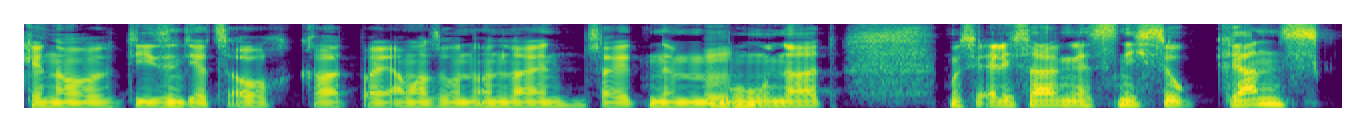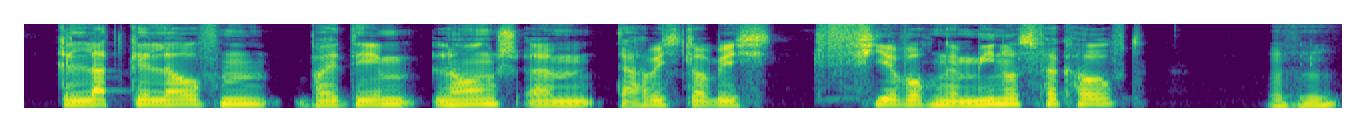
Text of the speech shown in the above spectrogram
Genau, die sind jetzt auch gerade bei Amazon online seit einem mhm. Monat. Muss ich ehrlich sagen, es ist nicht so ganz glatt gelaufen bei dem Launch. Ähm, da habe ich, glaube ich, vier Wochen im Minus verkauft, mhm.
